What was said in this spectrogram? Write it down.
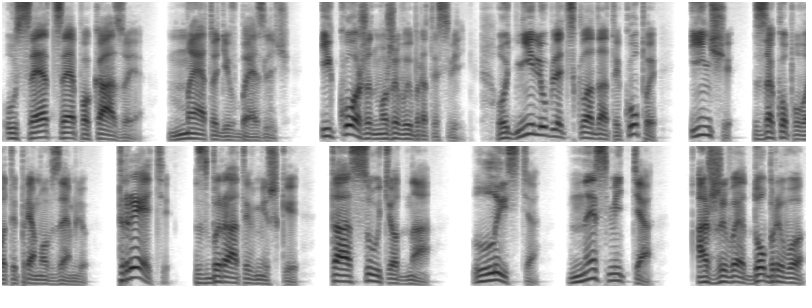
Усе це показує методів безліч. І кожен може вибрати свій. Одні люблять складати купи, інші закопувати прямо в землю, треті збирати в мішки. Та суть одна листя, не сміття, а живе добриво,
